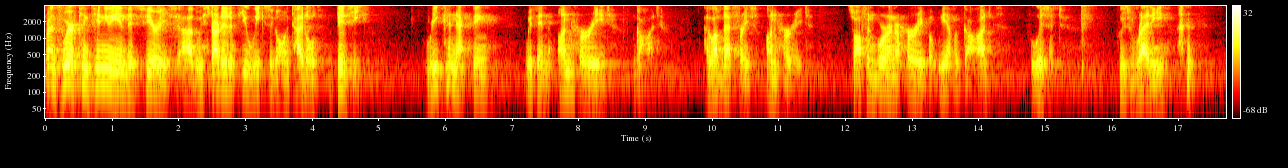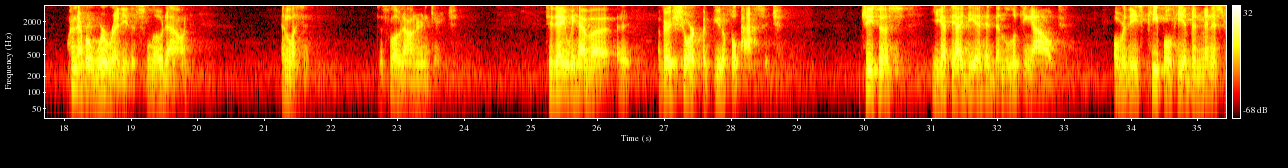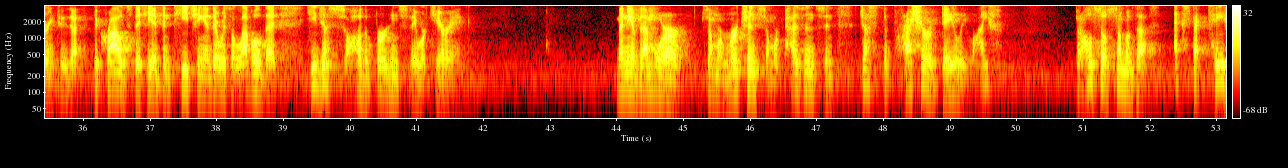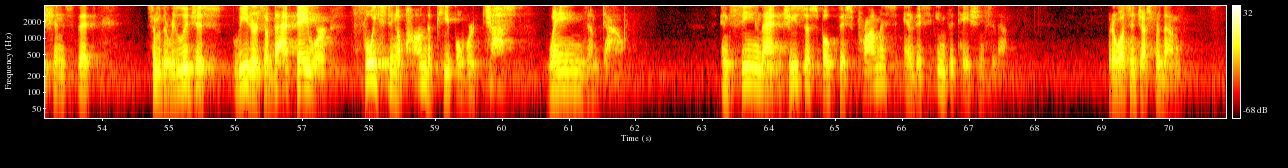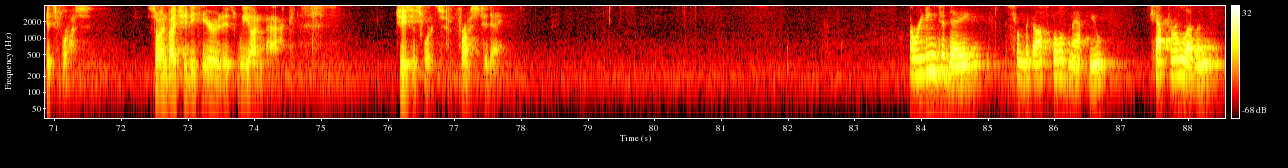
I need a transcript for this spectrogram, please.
Friends, we're continuing in this series uh, that we started a few weeks ago entitled Busy Reconnecting with an Unhurried God. I love that phrase, unhurried. So often we're in a hurry, but we have a God who isn't, who's ready whenever we're ready to slow down and listen, to slow down and engage. Today we have a, a, a very short but beautiful passage Jesus, you get the idea, had been looking out over these people he had been ministering to, the, the crowds that he had been teaching, and there was a level that he just saw the burdens they were carrying. Many of them were, some were merchants, some were peasants, and just the pressure of daily life, but also some of the expectations that some of the religious leaders of that day were foisting upon the people were just weighing them down. And seeing that, Jesus spoke this promise and this invitation to them. But it wasn't just for them, it's for us. So I invite you to hear it as we unpack Jesus' words for us today. Our reading today is from the Gospel of Matthew, chapter 11,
